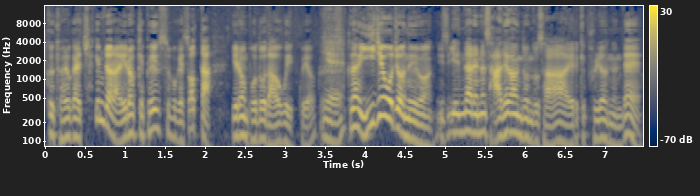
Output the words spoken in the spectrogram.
그 결과에 책임져라 이렇게 페이스북에 썼다 이런 보도 나오고 있고요. 네. 그다음에 이재호 전 의원 옛날에는 4대강 전도사 이렇게 불렸는데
